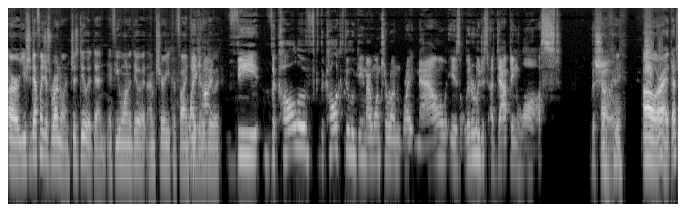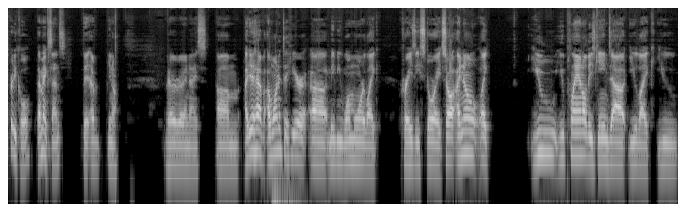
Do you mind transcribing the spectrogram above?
or you should definitely just run one. Just do it then if you want to do it. I'm sure you could find Like, people to do it. the the call of the call of cthulhu game i want to run right now is literally just adapting lost the show Okay. Oh, all right. That's pretty cool. That makes sense. They, uh, you know, very very nice. Um, I did have. I wanted to hear uh maybe one more like crazy story. So I know like you you plan all these games out. You like you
